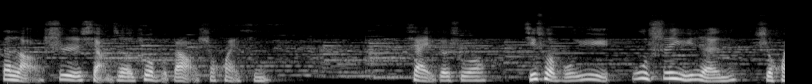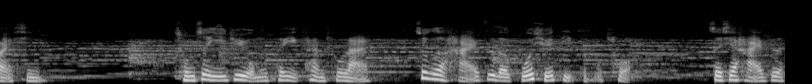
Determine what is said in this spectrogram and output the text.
但老是想着做不到是坏心。下一个说“己所不欲，勿施于人”是坏心。从这一句我们可以看出来，这个孩子的国学底子不错。这些孩子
